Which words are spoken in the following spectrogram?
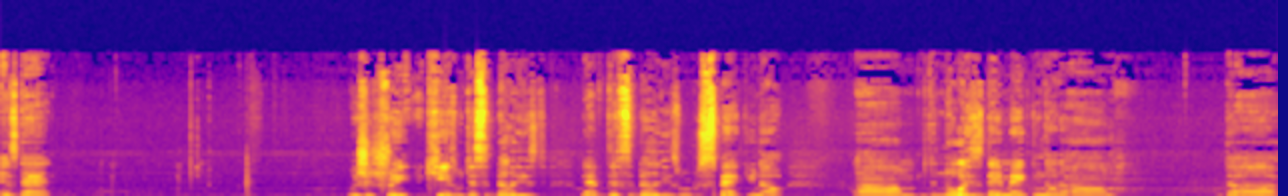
is that we should treat kids with disabilities that have disabilities with respect. You know, um, the noises they make. You know, the um, the uh,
